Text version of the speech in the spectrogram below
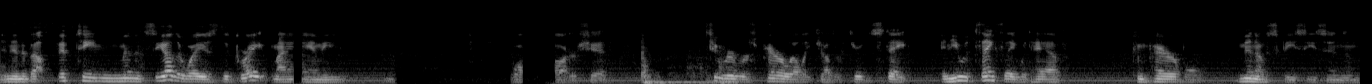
And then about 15 minutes the other way is the Great Miami Miami watershed. Two rivers parallel each other through the state, and you would think they would have comparable minnow species in them.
